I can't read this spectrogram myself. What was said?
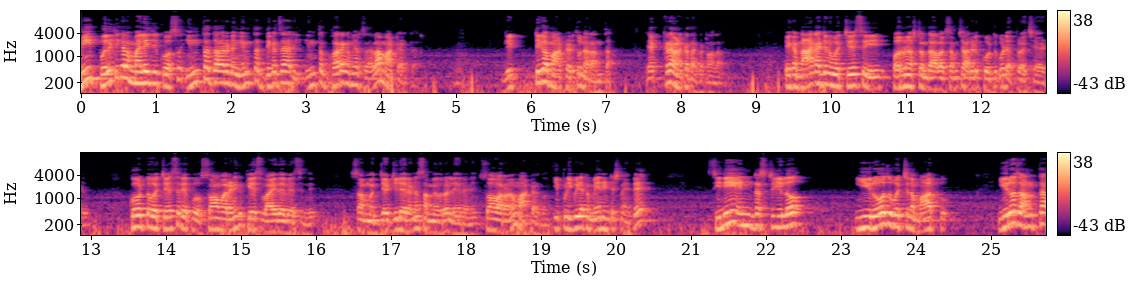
మీ పొలిటికల్ మైలేజీ కోసం ఇంత దారుణంగా ఇంత దిగజారి ఇంత ఘోరంగా మీరు అసలు ఎలా మాట్లాడతారు? గట్టిగా మాట్లాడుతున్నారు అంతా. ఎక్కడ వెనక తగ్గటం అలా. ఇక నాగార్జున వచ్చేసి పరు నష్టం దావాకి సంబంధించి ఆల్రెడీ కోర్టు కూడా అప్రోచ్ అయ్యాడు కోర్టు వచ్చేసి రేపు సోమవారానికి కేసు వాయిదా వేసింది. సమ్ జడ్జి లేరని సమ్ ఎవరో లేరని. సోమవారం మాట్లాడుకుందాం. ఇప్పుడు ఈ వీడియో మెయిన్ ఇంట్రెస్ట్ అయితే సినీ ఇండస్ట్రీలో ఈరోజు వచ్చిన మార్పు. ఈరోజు అంతా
